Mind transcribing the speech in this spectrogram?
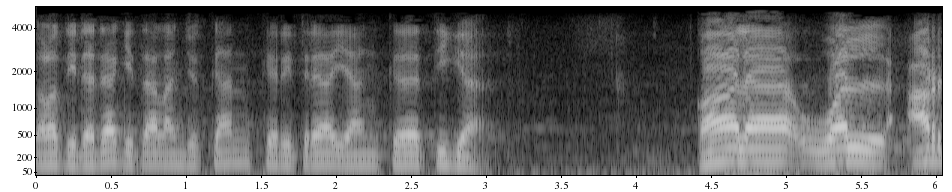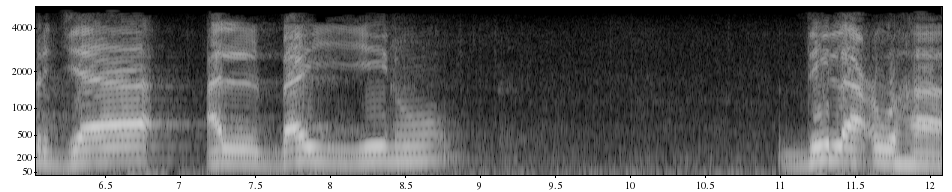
Kalau tidak ada kita lanjutkan kriteria yang ketiga. Qala wal arja al bayyinu dila'uha.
